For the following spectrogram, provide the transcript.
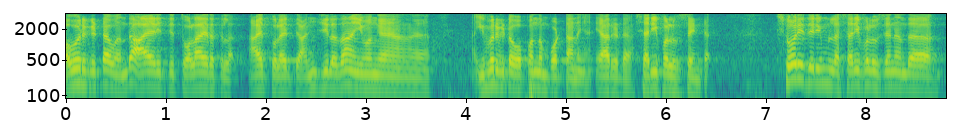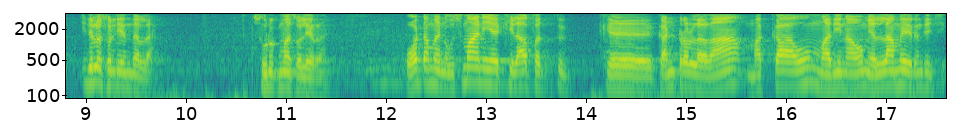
அவர்கிட்ட வந்து ஆயிரத்தி தொள்ளாயிரத்தில் ஆயிரத்தி தொள்ளாயிரத்தி அஞ்சில் தான் இவங்க இவர்கிட்ட ஒப்பந்தம் போட்டானுங்க. யார்கிட்ட? ஷரீஃப் அல் ஹுசைன்கிட்ட ஸ்டோரி தெரியும்ல ஷரீஃப் அல் ஹுசேன் அந்த இதில் சொல்லியிருந்தேன்ல. சுருக்கமாக சொல்லிடுறேன். ஓட்டமன் உஸ்மானிய கிலாஃபத்துக்கு கண்ட்ரோலில் தான் மக்காவும் மதீனாவும் எல்லாமே இருந்துச்சு.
